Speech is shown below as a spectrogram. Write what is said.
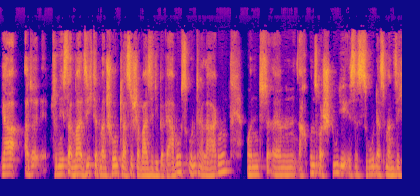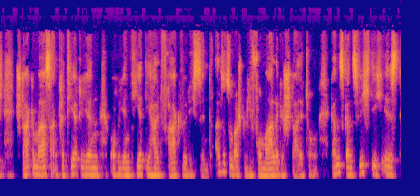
Ja, also äh, zunächst einmal sichtet man schon klassischerweise die Bewerbungsunterlagen. Und ähm, nach unserer Studie ist es so, dass man sich starke Maße an Kriterien orientiert, die halt fragwürdig sind. Also zum Beispiel die formale Gestaltung. Ganz, ganz wichtig ist,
